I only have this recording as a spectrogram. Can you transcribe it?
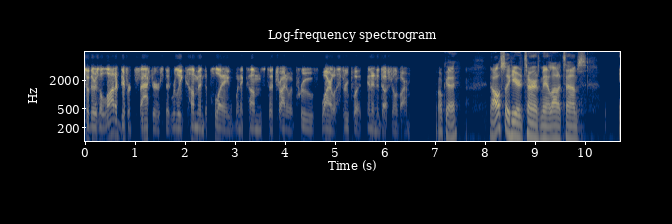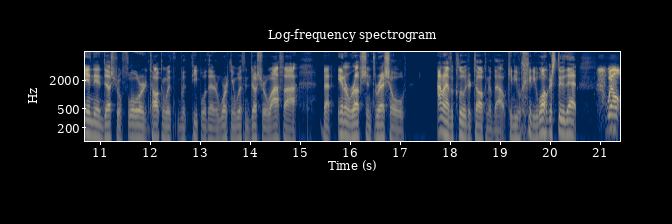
So there's a lot of different factors that really come into play when it comes to try to improve wireless throughput in an industrial environment. Okay. I also hear terms, man, a lot of times in the industrial floor, talking with, with people that are working with industrial Wi-Fi, that interruption threshold I don't have a clue what they're talking about. Can you can you walk us through that? Well,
